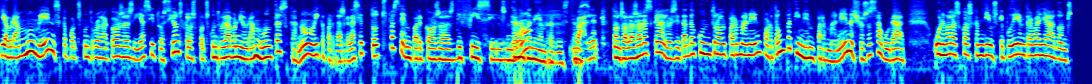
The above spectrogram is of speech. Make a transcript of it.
hi haurà moments que pots controlar coses i hi ha situacions que les pots controlar, però n'hi haurà moltes que no, i que per desgràcia tots passem per coses difícils, no? Que no teníem previstes. Vale. Doncs aleshores, clar, la necessitat de control permanent porta un patiment permanent, això és assegurat. Una de les coses que em dius que podríem treballar, doncs,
